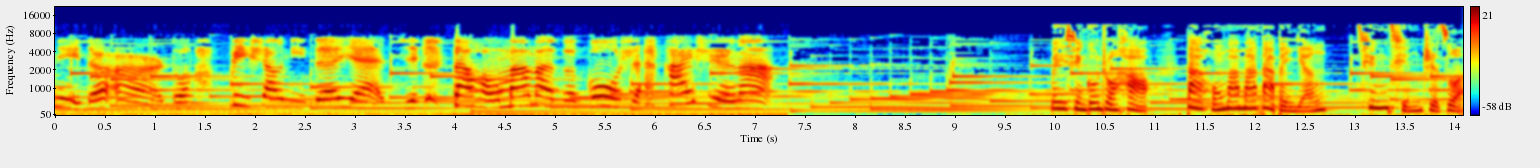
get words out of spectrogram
你的耳朵，闭上你的眼睛，大红妈妈的故事开始啦！微信公众号“大红妈妈大本营”倾情制作。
